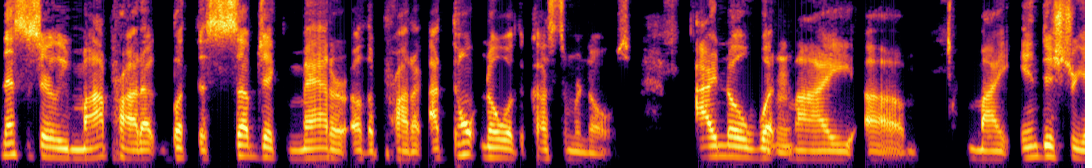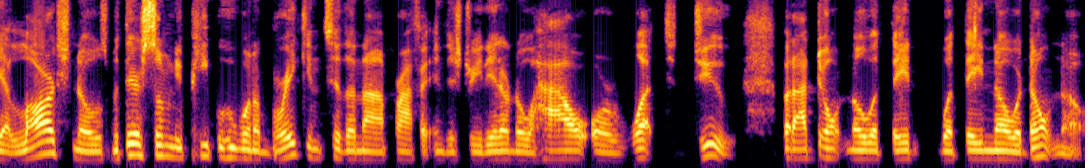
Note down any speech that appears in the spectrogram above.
necessarily my product, but the subject matter of the product. I don't know what the customer knows. I know what mm-hmm. my um, my industry at large knows, but there's so many people who want to break into the nonprofit industry. They don't know how or what to do, but I don't know what they what they know or don't know.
